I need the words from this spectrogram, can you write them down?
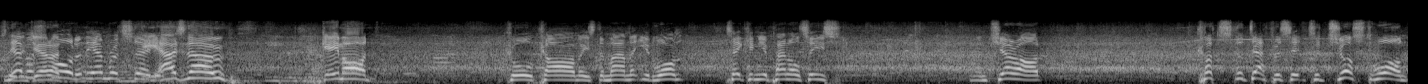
Steven Never Gerrard. scored at the Emirates Stadium. He has now. Game on. Cool, calm. He's the man that you'd want taking your penalties. And Gerrard cuts the deficit to just one.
